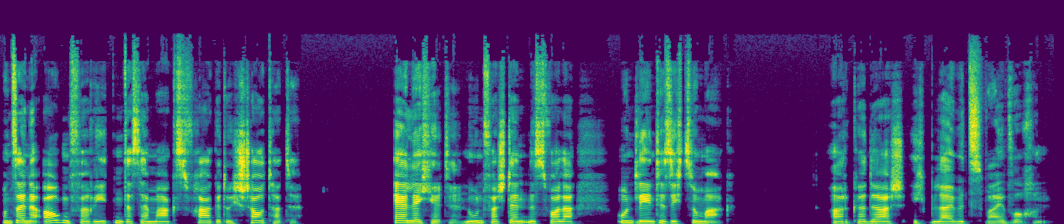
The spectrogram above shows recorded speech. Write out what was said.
und seine Augen verrieten, dass er Marks Frage durchschaut hatte. Er lächelte, nun verständnisvoller, und lehnte sich zu Mark. Arkadash, ich bleibe zwei Wochen.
